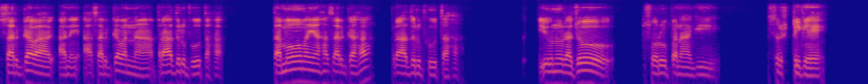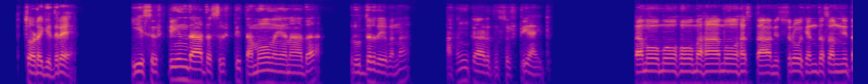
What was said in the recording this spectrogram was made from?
ಸರ್ಗವ ಅನೆ, ಆ ಸರ್ಗವನ್ನ ಪ್ರಾದುರ್ಭೂತ, ತಮೋಮಯ ಸರ್ಗ ಪ್ರಾದುರ್ಭೂತ. ಇವನು ರಜೋ ಸ್ವರೂಪನಾಗಿ ಸೃಷ್ಟಿಗೆ ತೊಡಗಿದ್ರೆ, ಈ ಸೃಷ್ಟಿಯಿಂದಾದ ಸೃಷ್ಟಿ ತಮೋಮಯನಾದ ರುದ್ರದೇವನ ಅಹಂಕಾರದ ಸೃಷ್ಟಿಯಾಯಿತು ತಮೋಮೋಹೋ ತಮೋ ಮೋಹೋ ಮಹಾಮೋಹಸ್ತಾ ಮಿಶ್ರೋ ಹ್ಯಂದ ಸಂಹಿತ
